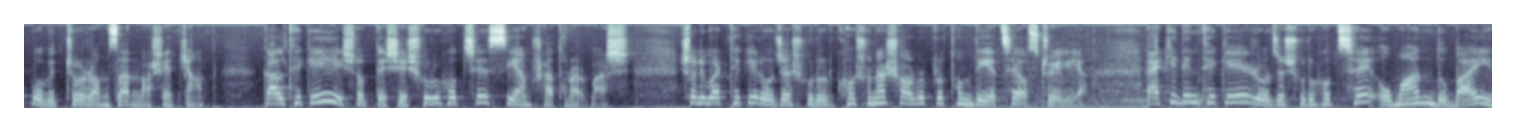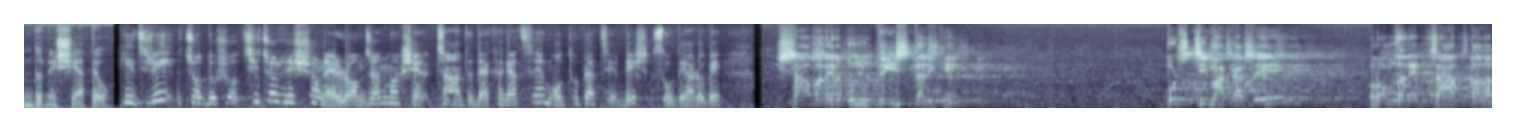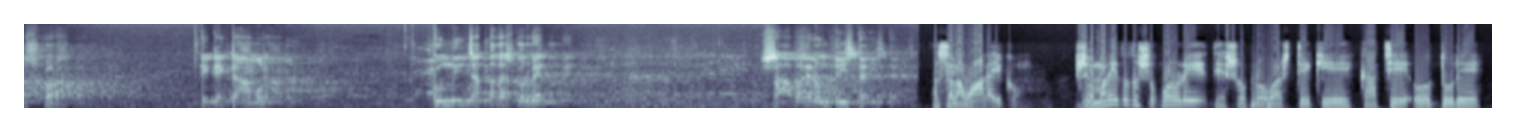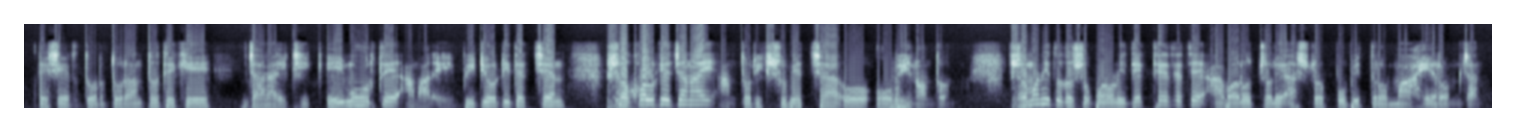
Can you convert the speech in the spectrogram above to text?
পবিত্র রমজান মাসের চাঁদ। কাল থেকে এসব দেশে শুরু হচ্ছে সিয়াম সাধনার মাস। শনিবার থেকে রোজা শুরুর ঘোষণা সর্বপ্রথম দিয়েছে অস্ট্রেলিয়া। একই দিন থেকে রোজা শুরু হচ্ছে ওমান দুবাই ইন্দোনেশিয়াতেও। হিজরি চোদ্দশো ছিচল্লিশ সনের রমজান মাসের চাঁদ দেখা গেছে মধ্যপ্রাচ্যের দেশ সৌদি আরবে। শাবানের উনত্রিশ তারিখে পশ্চিম আকাশে রমজানের চাঁদ তালাশ করা। এটা একটা আমল। কোন দিন চাঁদ তালাশ করবেন? শাবানের উনত্রিশ তারিখ। আসসালামু আলাইকুম। সম্মানিত দর্শক মণ্ডলী, দেশ ও প্রবাস থেকে, কাছে ও দূরে, দেশের দূর দূরান্ত থেকে, যারাই ঠিক এই মুহূর্তে আমার এই ভিডিওটি দেখছেন, সকলকে জানাই আন্তরিক শুভেচ্ছা ও অভিনন্দন। সম্মানিত দর্শক মণ্ডলী, দেখতে দেখতে আবারও চলে আসলো পবিত্র মাহে রমজান।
